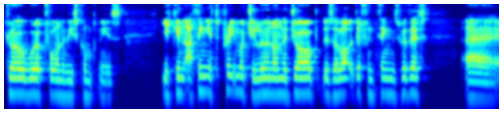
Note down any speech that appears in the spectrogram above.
go work for one of these companies. You can, I think it's pretty much you learn on the job. There's a lot of different things with it. Uh,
